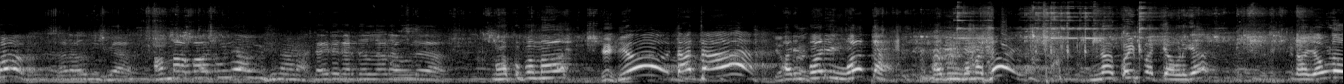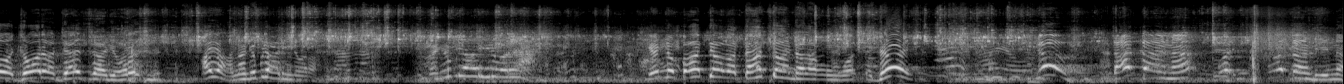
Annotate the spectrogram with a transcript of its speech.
நானா அவங்க போ அம்மா பார்த்துனே அவங்க நானா டைட்ட கருத்தல்லாடா உள்ள మా కుప్పమ్మ யோ தாத்தா అది పోడి ఓత అది நம்ம டேய் நான் போய் பத்தி அவளுக்கு நான் எவ்வளோ ஜோரா டான்ஸ் ஆடி வரேன் ஐயா நான் எப்படி ஆடிக்கிட்டு வரேன் நான் எப்படி ஆடிக்கிட்டு வரேன் என்ன பார்த்து அவ தாத்தாண்டாளா அவன் ஓத்த. டேய் யோ தாத்தா என்ன தாத்தாண்டி என்ன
